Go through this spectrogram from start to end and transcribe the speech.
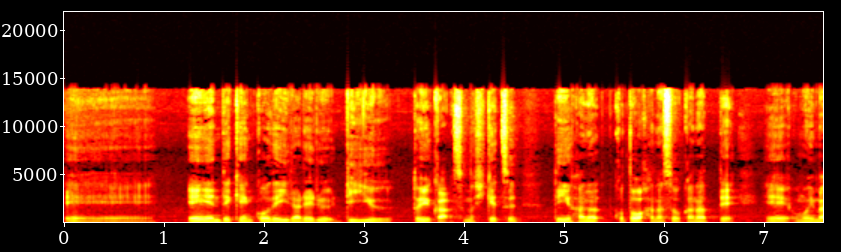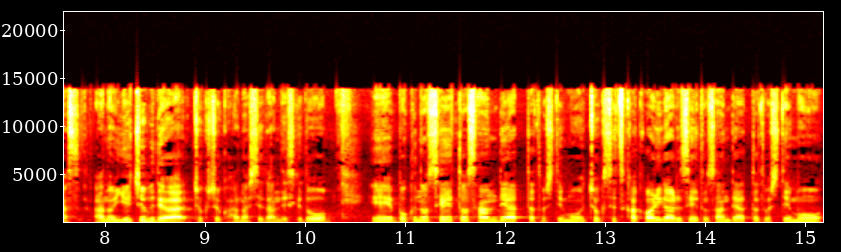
えー、永遠で健康でいられる理由というかその秘訣っていうことを話そうかなってえー、思います。あの YouTube ではちょくちょく話してたんですけど、えー、僕の生徒さんであったとしても直接関わりがある生徒さんであったとしても、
